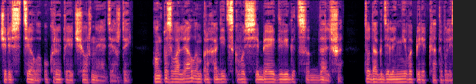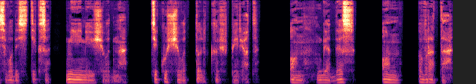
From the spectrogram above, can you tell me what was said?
через тело, укрытое черной одеждой. Он позволял им проходить сквозь себя и двигаться дальше, туда, где лениво перекатывались воды Стикса, не имеющего дна, текущего только вперед. Он — Гадес, он врата.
